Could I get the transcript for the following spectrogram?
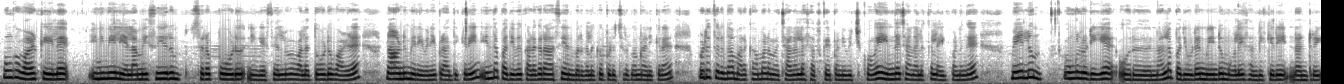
உங்கள் வாழ்க்கையில் இனிமேல் எல்லாமே சீரும் சிறப்போடு நீங்கள் செல்வ வளத்தோடு வாழ நானும் இறைவனை பிரார்த்திக்கிறேன். இந்த பதிவு கடகராசி அன்பர்களுக்கு பிடிச்சிருக்கும்னு நினைக்கிறேன். பிடிச்சிருந்தால் மறக்காமல் நம்ம சேனலை சப்ஸ்கிரைப் பண்ணி வச்சுக்கோங்க. இந்த சேனலுக்கு லைக் பண்ணுங்கள் மேலும் உங்களுடைய ஒரு நல்ல பதிவுடன் மீண்டும் உங்களை சந்திக்கிறேன். நன்றி.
